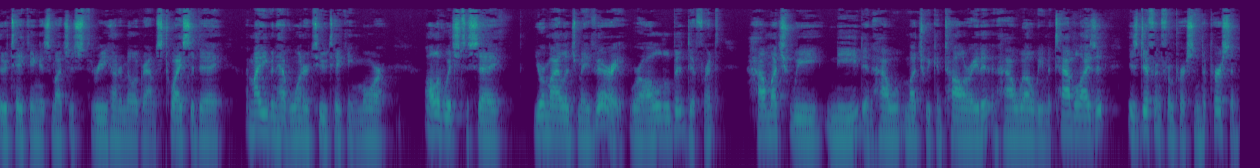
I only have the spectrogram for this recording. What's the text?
that are taking as much as 300 milligrams twice a day. I might even have one or two taking more, all of which to say your mileage may vary. We're all a little bit different. How much we need and how much we can tolerate it and how well we metabolize it is different from person to person.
